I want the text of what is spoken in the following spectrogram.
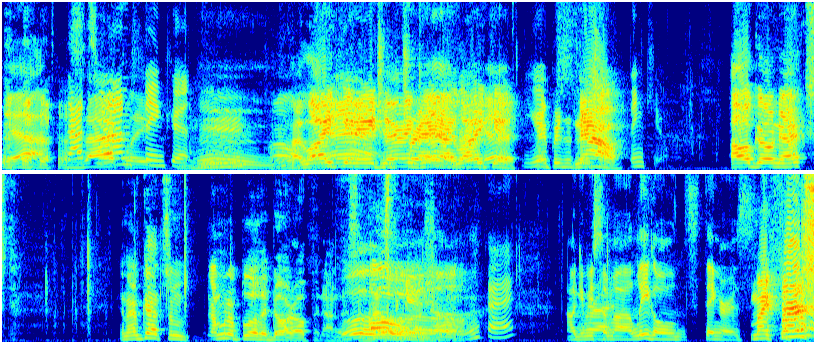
Yeah. That's what I'm thinking. Mm-hmm. Oh, I like it, Agent very Trey. I like it. You- presentation. Now, Thank you. I'll go next. And I've got some, I'm going to blow the door open on this Whoa. investigation. Oh, okay. I'll give you some uh, legal stingers. My first,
